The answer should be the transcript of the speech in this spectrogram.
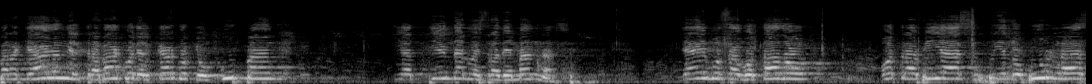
para que hagan el trabajo del cargo que ocupan y atiendan nuestras demandas. Ya hemos agotado otra vía sufriendo burlas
